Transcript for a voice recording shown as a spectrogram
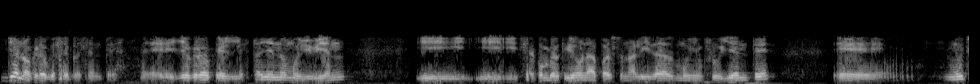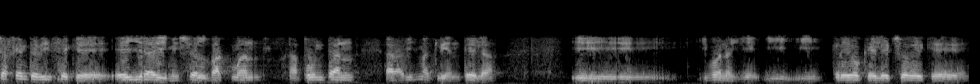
yo no creo que se presente. Eh, yo creo que le está yendo muy bien y, y se ha convertido en una personalidad muy influyente. Eh, mucha gente dice que ella y Michelle Bachman apuntan a la misma clientela y, y bueno, y, y, creo que el hecho de que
